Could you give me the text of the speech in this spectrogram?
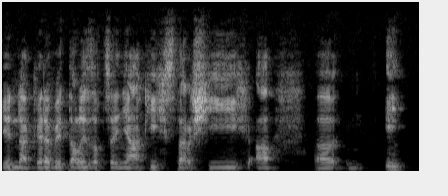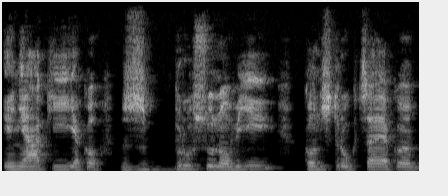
jednak revitalizace nějakých starších a uh, i, i nějaký jako zbrusu nový konstrukce, jako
